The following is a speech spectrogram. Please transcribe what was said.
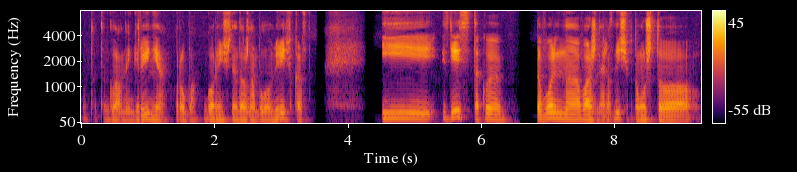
вот эта главная героиня, Роба, горничная, должна была умереть. В И здесь такое довольно важное различие, потому что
